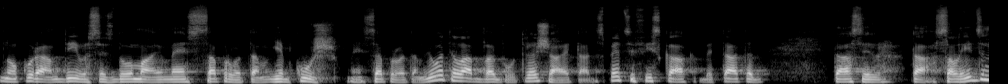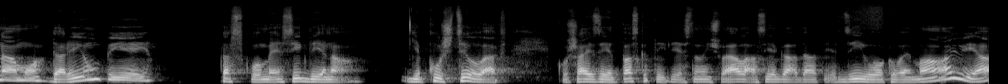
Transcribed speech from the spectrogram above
no kurām divas, es domāju, mēs saprotam, jebkurš mēs saprotam ļoti labi. Varbūt trešā ir tāda specifiskāka, bet tā tad, tās ir tā salīdzināmo darījumu pieeja. Tas, ko mēs ikdienā, jebkurš cilvēks, kurš aiziet paskatīties, nu, viņš vēlās iegādāties dzīvokli vai māju, jā,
